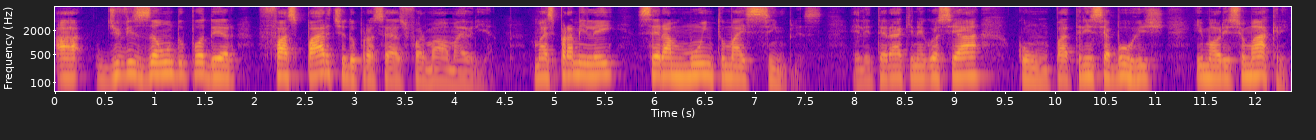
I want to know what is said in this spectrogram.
a divisão do poder faz parte do processo de formar a maioria. Mas para Milley será muito mais simples. Ele terá que negociar com Patrícia Burrich e Maurício Macri,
